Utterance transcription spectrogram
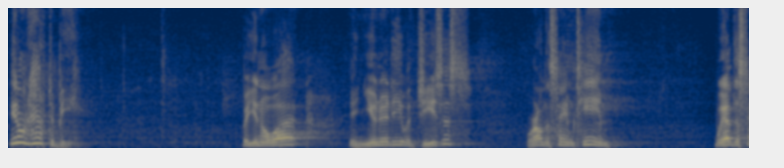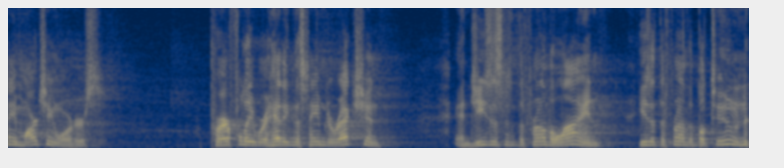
You don't have to be. But you know what? In unity with Jesus, we're on the same team. We have the same marching orders. Prayerfully, we're heading the same direction. And Jesus is at the front of the line, He's at the front of the platoon.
